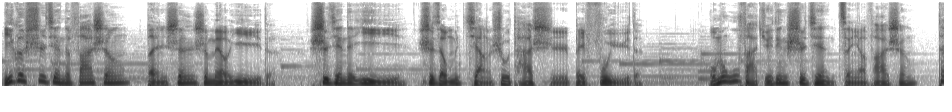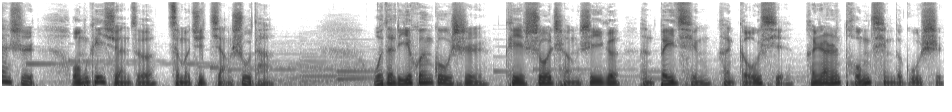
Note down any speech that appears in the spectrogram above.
一个事件的发生本身是没有意义的，事件的意义是在我们讲述它时被赋予的。我们无法决定事件怎样发生，但是我们可以选择怎么去讲述它。我的离婚故事可以说成是一个很悲情、很狗血、很让人同情的故事，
